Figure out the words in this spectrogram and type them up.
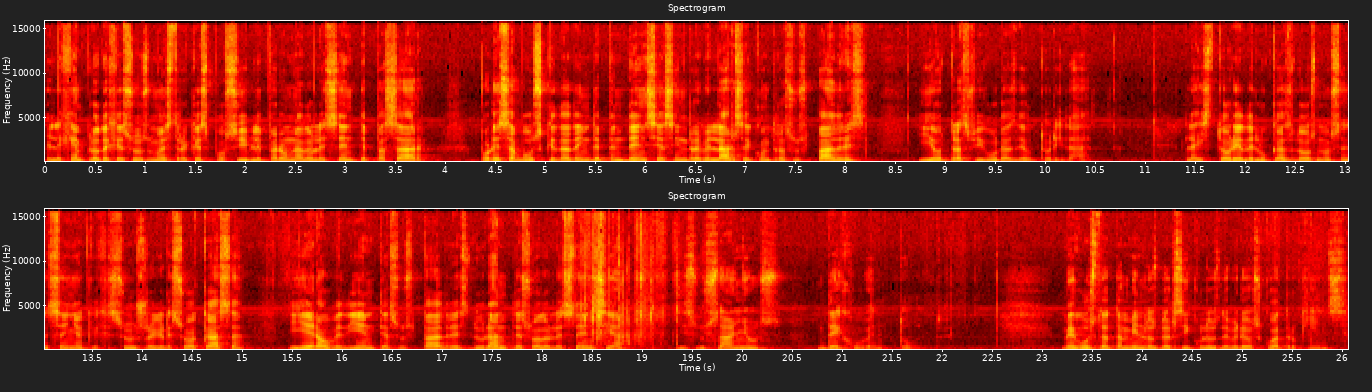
El ejemplo de Jesús muestra que es posible para un adolescente pasar por esa búsqueda de independencia sin rebelarse contra sus padres y otras figuras de autoridad. La historia de Lucas 2 nos enseña que Jesús regresó a casa y era obediente a sus padres durante su adolescencia y sus años de juventud. Me gusta también los versículos de Hebreos 4:15,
